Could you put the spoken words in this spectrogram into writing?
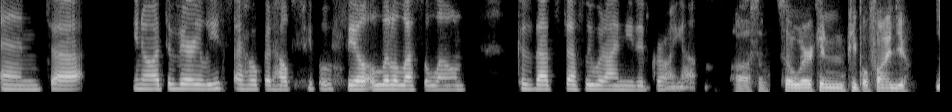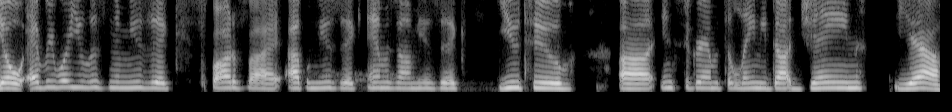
and uh, you know at the very least i hope it helps people feel a little less alone because that's definitely what I needed growing up. Awesome. So where can people find you? Yo, everywhere you listen to music, Spotify, Apple Music, Amazon Music, YouTube, uh, Instagram at Delaney.Jane. Yeah,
